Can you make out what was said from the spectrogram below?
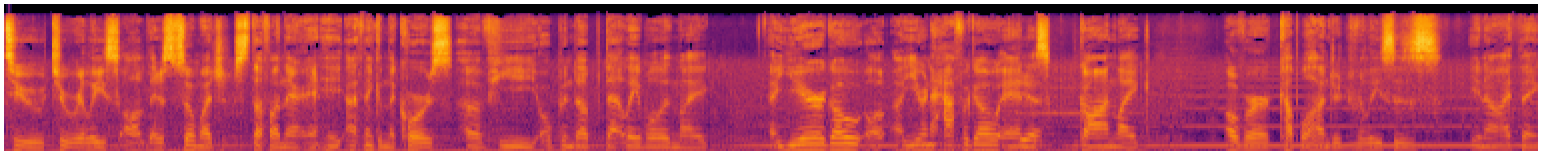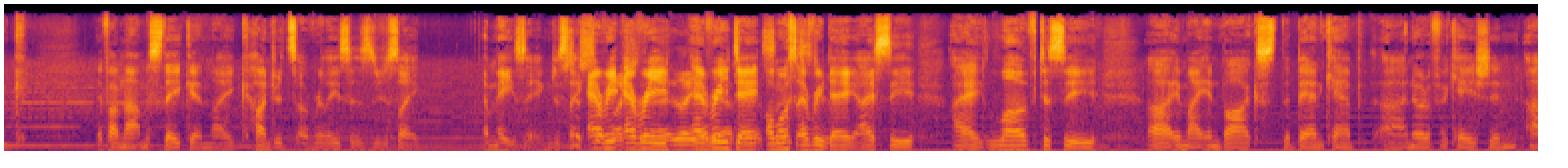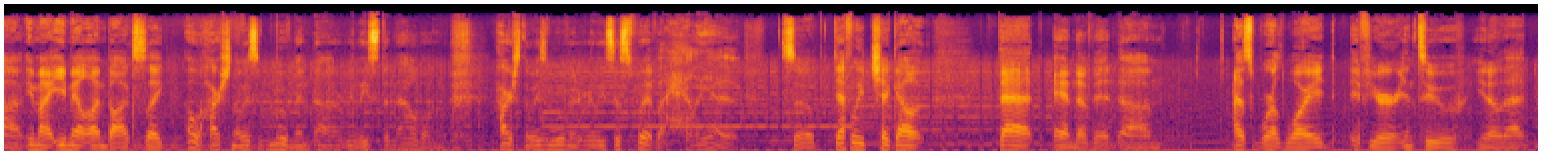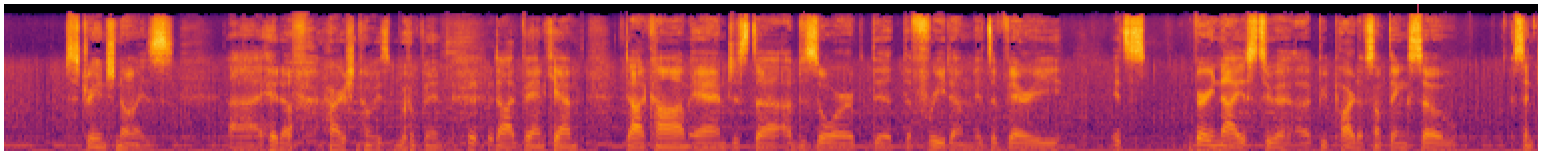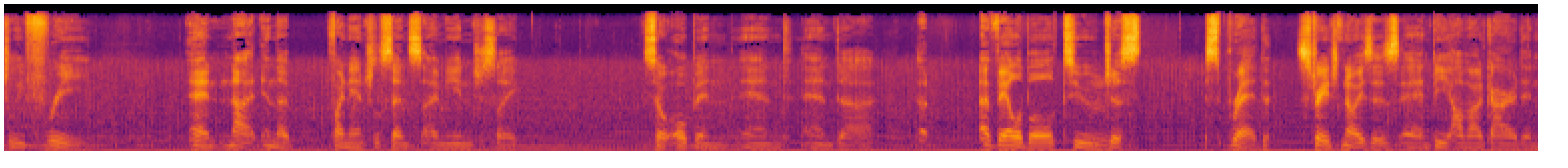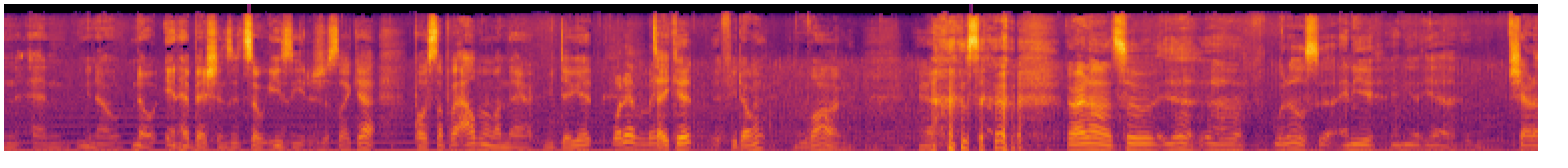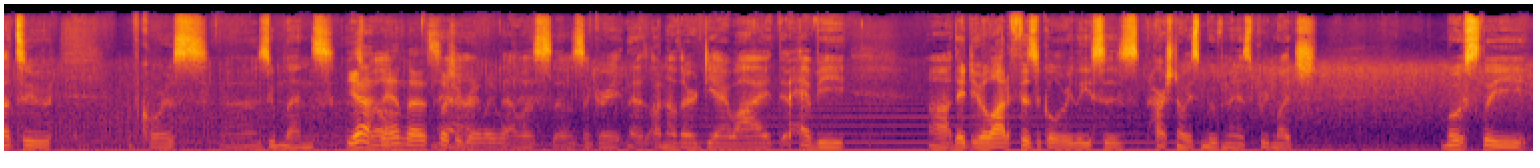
to to release all. There's so much stuff on there, and he, I think, in the course of he opened up that label in like a year ago, a year and a half ago, and Yeah. it's gone like over a couple hundred releases. You know, I think, if I'm not mistaken, like hundreds of releases. Just like amazing. Just like just so every to every that, like, every day, almost every too. day, I see. I love to see. Uh, in my inbox, the Bandcamp uh, notification uh, in my email inbox, like, oh, Harsh Noise Movement uh, released an album. Harsh Noise Movement released a split. Like, hell yeah! So definitely check out that end of it um, as worldwide if you're into you know that strange noise uh, hit up harsh noise movement.bandcamp.com and just uh, absorb the the freedom it's a very it's very nice to uh, be part of something so essentially free and not in the financial sense i mean just like so open and and uh, available to just spread strange noises and be avant-garde and and you know no inhibitions. It's so easy to just like yeah post up an album on there. If you dig it Whatever, man. take it. If you don't move on. You know so right on. So yeah uh, what else? Uh, any any yeah shout out to of course zoom lens as Yeah, well. man, that's such a great label. that was that was a great that's another diy the heavy uh, they do a lot of physical releases harsh noise movement is pretty much mostly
